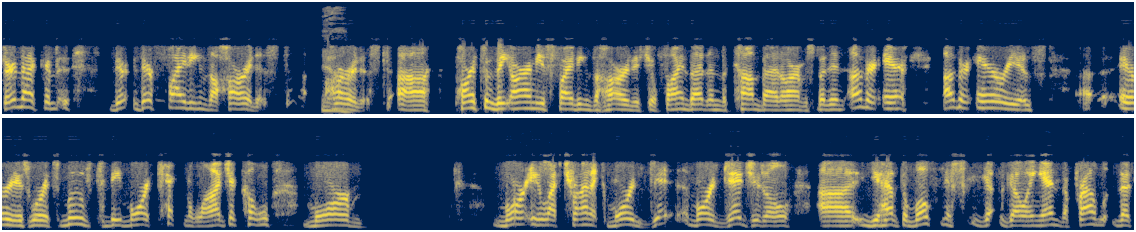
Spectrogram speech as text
they're not going to. They're they're fighting the hardest, yeah. hardest. Uh, parts of the army is fighting the hardest. You'll find that in the combat arms, but in other air, other areas, uh, areas where it's moved to be more technological, more more electronic, more di- more digital. Uh, you have the wokeness g- going in. The problem that's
